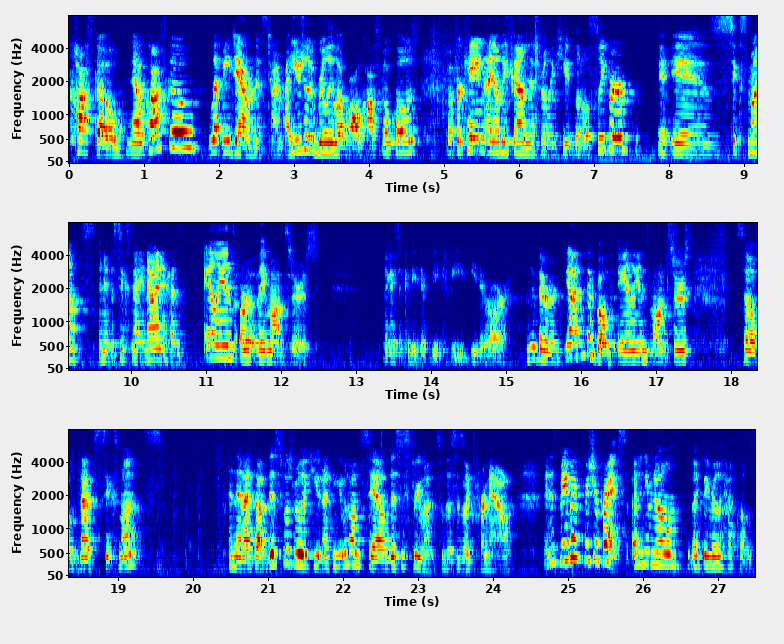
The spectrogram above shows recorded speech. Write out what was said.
Costco. Now Costco let me down this time. I usually really love all Costco clothes, but for Kane, I only found this really cute little sleeper. It is six months and it was $6.99. It has aliens or are they monsters? I guess it could either be, it could be either or. I think they're, yeah, I think they're both aliens, monsters. So that's six months. And then I thought this was really cute. And I think it was on sale. This is three months. So this is like for now. And it's made by Fisher Price. I didn't even know like they really had clothes.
